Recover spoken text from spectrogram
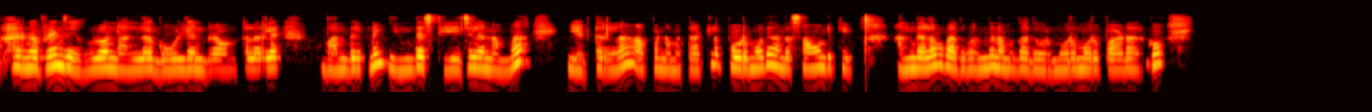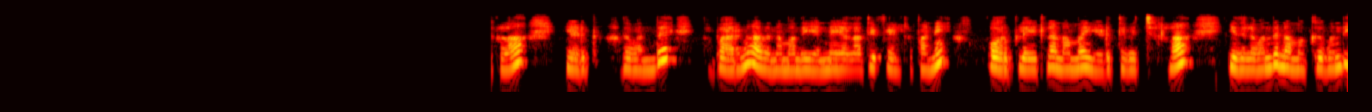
பாருங்க ஃப்ரெண்ட்ஸ் எவ்வளோ நல்லா கோல்டன் ப்ரௌன் கலர்ல வந்திருக்குன்னு இந்த ஸ்டேஜில் நம்ம எடுத்துடலாம். அப்போ நம்ம தட்டில் போடும்போது அந்த சவுண்டுக்கு அந்த அளவுக்கு அது வந்து நமக்கு அது ஒரு மொறுமொறு மொறு பாடாக இருக்கும் எடுத்து அதை வந்து பாருங்க அதை நம்ம அந்த எண்ணெய் எல்லாத்தையும் ஃபில்டர் பண்ணி ஒரு பிளேட்ல நம்ம எடுத்து வச்சிடலாம் இதில் வந்து நமக்கு வந்து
